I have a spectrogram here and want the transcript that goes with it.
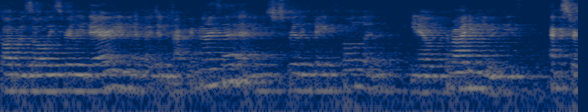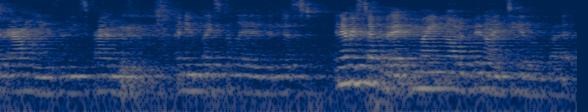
God was always really there, even if I didn't recognize it, and He was just really faithful, and you know, providing me with these extra families and these friends, and a new place to live, and just in every step of it, it might not have been ideal, but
